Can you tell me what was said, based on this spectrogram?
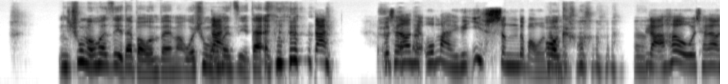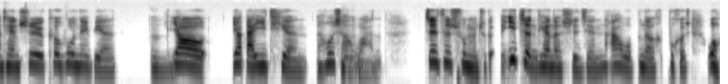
你出门会自己带保温杯吗？我出门会自己带。带。我前两天我买了一个一升的保温杯。我靠！然后我前两天去客户那边，嗯，要要待一天，然后我想完了。这次出门去个一整天的时间，那我不能不喝水。我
